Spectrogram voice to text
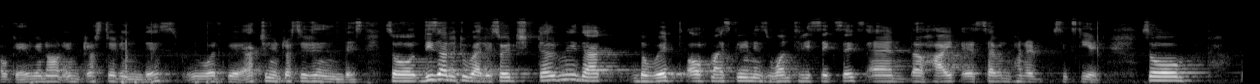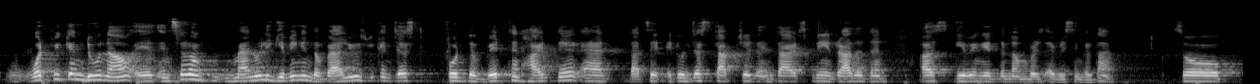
okay we're not interested in this. What we're actually interested in this. So these are the two values. So it tells me that the width of my screen is 1366 and the height is 768 so what we can do now is instead of manually giving in the values we can just put the width and height there and that's it. It will just capture the entire screen rather than us giving it the numbers every single time. So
